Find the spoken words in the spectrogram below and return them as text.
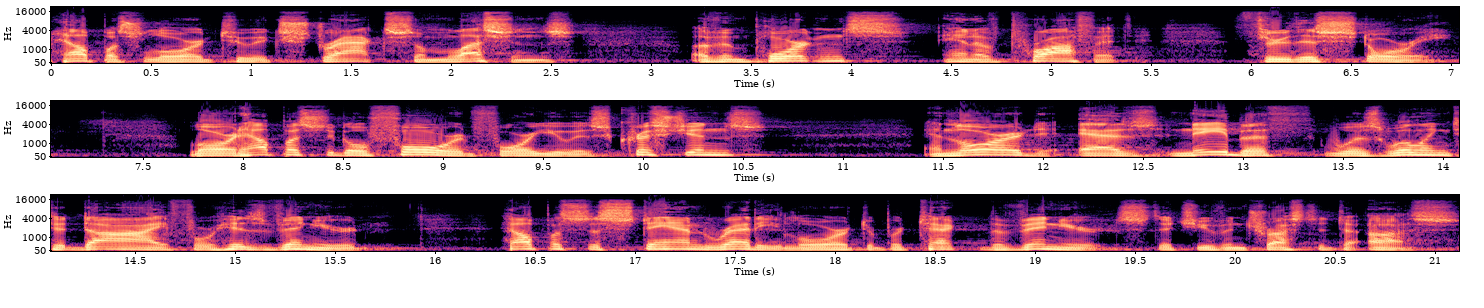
Help us, Lord, to extract some lessons of importance and of profit through this story. Lord, help us to go forward for you as Christians. And Lord, as Naboth was willing to die for his vineyard, help us to stand ready, Lord, to protect the vineyards that you've entrusted to us.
